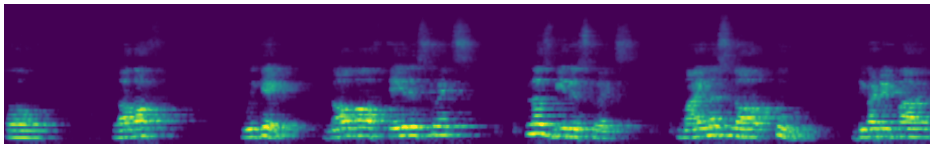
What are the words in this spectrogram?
So log of we get log of a raised to x plus b raised to x minus log 2 divided by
